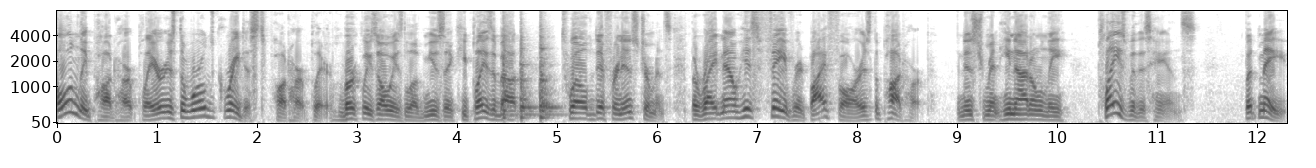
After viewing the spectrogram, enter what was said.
only pod harp player is the world's greatest pod harp player. Berkeley's always loved music. He plays about 12 different instruments. But right now, his favorite by far is the pod harp, an instrument he not only plays with his hands, but made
